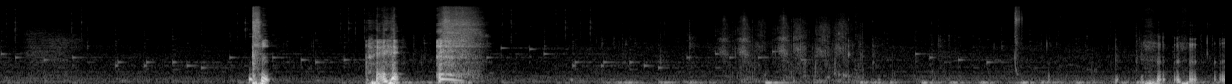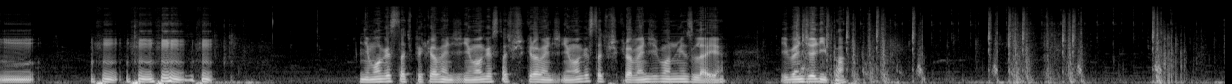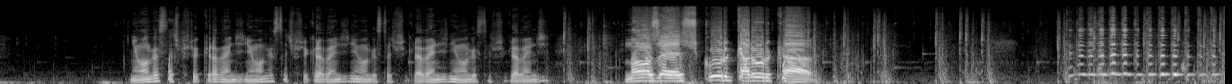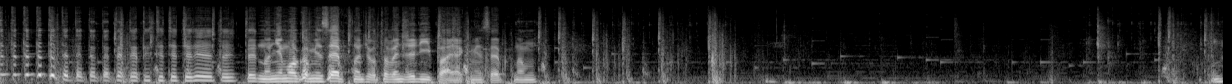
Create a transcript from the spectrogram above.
Nie mogę stać przy krawędzi, nie mogę stać przy krawędzi, nie mogę stać przy krawędzi, bo on mnie zleje. I będzie lipa. Nie mogę stać przy krawędzi, nie mogę stać przy krawędzi, nie mogę stać przy krawędzi, nie mogę stać przy krawędzi. No, że szkórka rurka! No nie mogą mnie zepchnąć, bo to będzie lipa, jak mnie zepchną.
